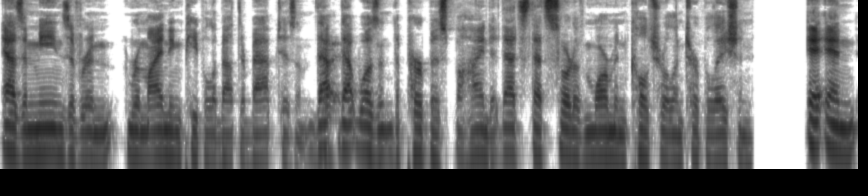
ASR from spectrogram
as a means of rem- reminding people about their baptism. That right. that wasn't the purpose behind it. That's that's sort of Mormon cultural interpolation and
